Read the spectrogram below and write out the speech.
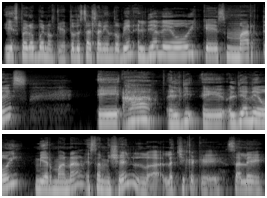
y espero, bueno, que todo esté saliendo bien. El día de hoy, que es martes. Eh, ah, eh, el día de hoy, mi hermana, esta Michelle, la, la chica que sale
